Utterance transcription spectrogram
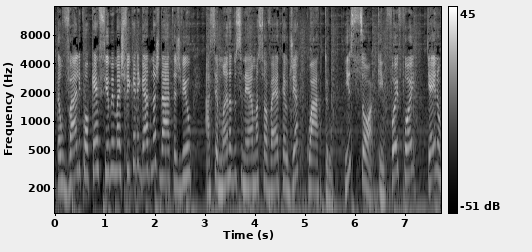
Então vale qualquer filme, mas fica ligado nas datas, viu? A Semana do Cinema só vai até o dia 4. E só, quem foi, foi, quem não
